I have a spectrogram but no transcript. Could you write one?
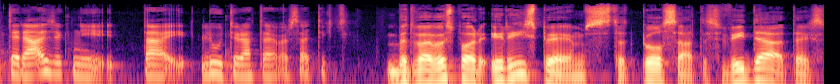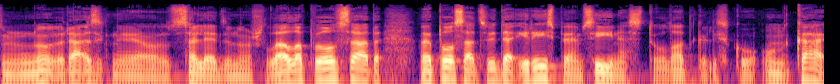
iterāžekņi tā ļoti retai var satikt. Bet vai vispār ir iespējams tad pilsētas vidē, teiksim, nu, Rēzakne jau saļiedzinoši liela pilsēta, vai pilsētas vidē ir iespējams īnest to latgaļisku un kā?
